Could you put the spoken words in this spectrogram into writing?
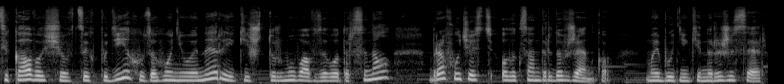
Цікаво, що в цих подіях у загоні УНР, який штурмував завод Арсенал, брав участь Олександр Довженко, майбутній кінорежисер.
